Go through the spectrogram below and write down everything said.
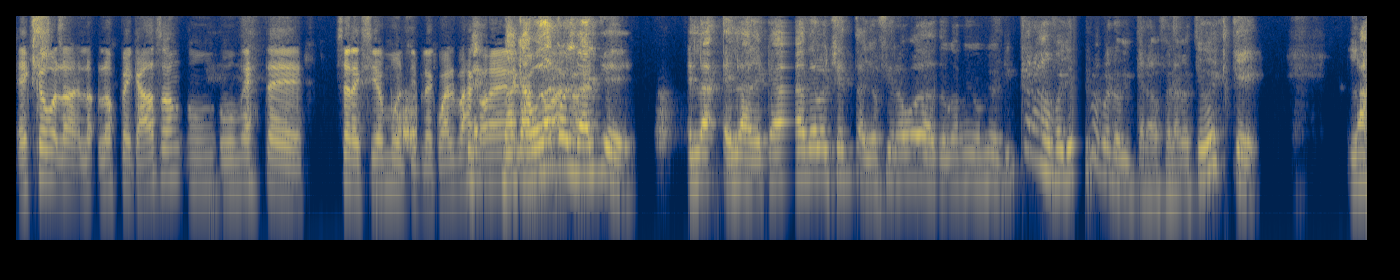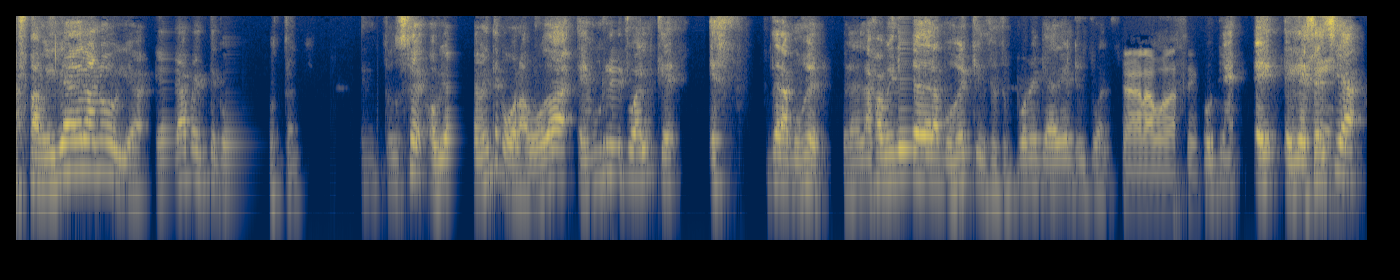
es como lo- lo- los pecados son un, un este selección múltiple. ¿Cuál vas a coger? me acabo de ¿Cuál vas a acordar que en la, en la década del 80 yo fui a una boda de un amigo mío. ¿Quién carajo fue? Yo no me acuerdo quién carajo fue. La cuestión es que la familia de la novia era pentecostal. Entonces, obviamente, como la boda es un ritual que es de la mujer, ¿verdad? Es la familia de la mujer quien se supone que haga el ritual. Se haga la boda, sí. Porque en, en esencia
